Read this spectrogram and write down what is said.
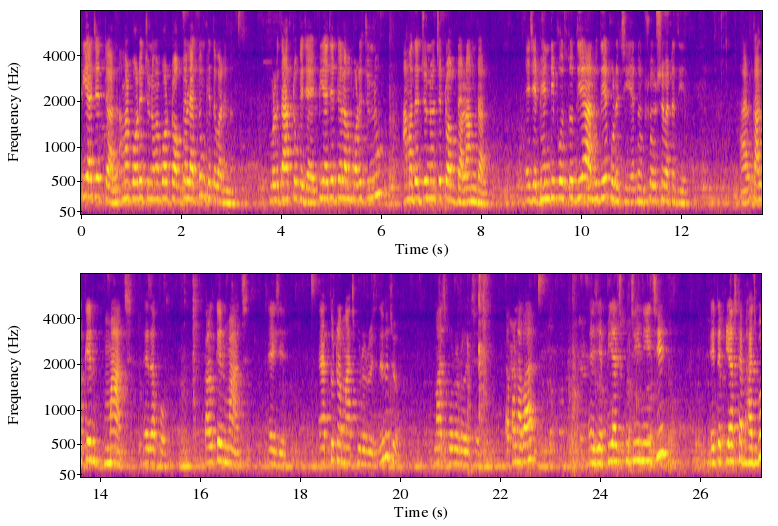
পেঁয়াজের ডাল, আমার বরের জন্য। আমার বর টক ডাল একদম খেতে পারে না। বলে, দাঁত টকে যায়। পেঁয়াজের ডাল আমার বরের জন্য, আমাদের জন্য হচ্ছে টক ডাল, আম ডাল। এই যে ভেন্ডি পোস্ত দিয়ে, আলু দিয়ে করেছি, একদম সর্ষে বাটা দিয়ে। আর কালকের মাছ, এই দেখো, কালকের মাছ, এই যে, এতটা মাছ পুরো রয়েছে, দেখেছ? মাছ পুরো রয়েছে। এখন আবার এই যে পেঁয়াজ কুচিয়ে নিয়েছি, এতে পেঁয়াজটা ভাজবো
